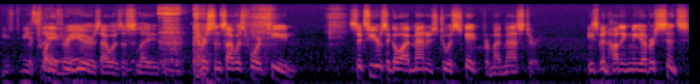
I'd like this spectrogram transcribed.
Used to be a For slave, 23 right? years I was a slave, ever since I was 14. Six years ago I managed to escape from my master. He's been hunting me ever since.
